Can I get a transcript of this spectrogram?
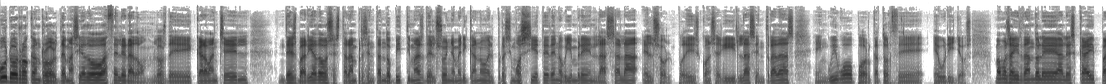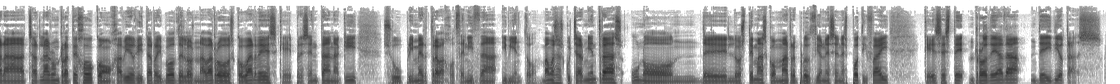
Puro rock and roll, demasiado acelerado. Los de Carabanchel Desvariados estarán presentando Víctimas del Sueño Americano el próximo 7 de noviembre en la Sala El Sol. Podéis conseguir las entradas en Wiwo por 14 eurillos. Vamos a ir dándole al Skype para charlar un ratejo con Javier Guitarra y Voz de los Navarros Cobardes que presentan aquí su primer trabajo, Ceniza y Viento. Vamos a escuchar mientras uno de los temas con más reproducciones en Spotify, que es este Rodeada de Idiotas.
